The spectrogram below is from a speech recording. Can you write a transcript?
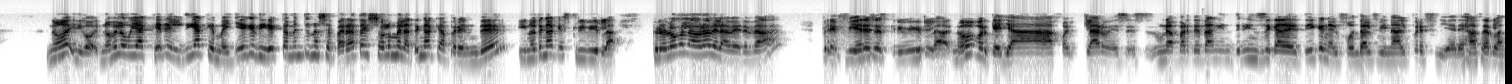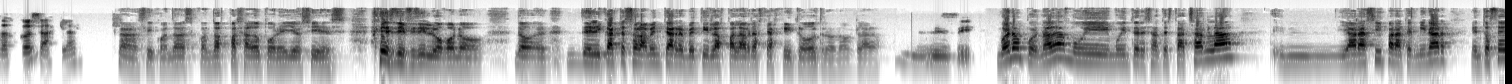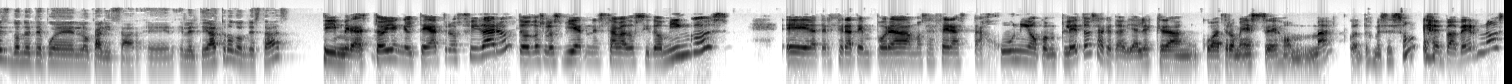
¿no? Y digo, no me lo voy a querer el día que me llegue directamente una separata y solo me la tenga que aprender y no tenga que escribirla. Pero luego a la hora de la verdad, prefieres escribirla, ¿no? Porque ya, claro, es, una parte tan intrínseca de ti que en el fondo al final prefieres hacer las dos cosas, claro. Claro, sí, cuando has, cuando has pasado por ello sí es, es difícil luego no, no eh, dedicarte solamente a repetir las palabras que ha escrito otro, ¿no? Claro. Sí. Bueno, pues nada, muy, muy interesante esta charla. Y ahora sí, para terminar, entonces, ¿dónde te pueden localizar? ¿En el teatro? ¿Dónde estás? Sí, mira, estoy en el Teatro Figaro todos los viernes, sábados y domingos. Eh, la tercera temporada vamos a hacer hasta junio completo, o sea que todavía les quedan cuatro meses o más. ¿Cuántos meses son? Para vernos.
